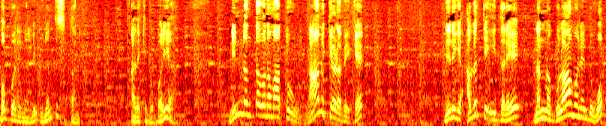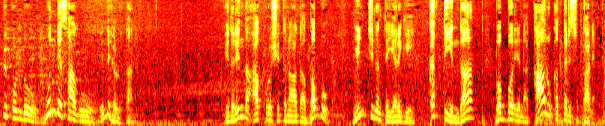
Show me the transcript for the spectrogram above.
ಬೊಬ್ಬರಿನಲ್ಲಿ ವಿನಂತಿಸುತ್ತಾನೆ. ಅದಕ್ಕೆ ಬೊಬ್ಬರಿಯ, ನಿನ್ನಂತವನ ಮಾತು ನಾನು ಕೇಳಬೇಕೆ? ನಿನಗೆ ಅಗತ್ಯ ಇದ್ದರೆ ನನ್ನ ಗುಲಾಮನೆಂದು ಒಪ್ಪಿಕೊಂಡು ಮುಂದೆ ಸಾಗು ಎಂದು ಹೇಳುತ್ತಾನೆ. ಇದರಿಂದ ಆಕ್ರೋಶಿತನಾದ ಬಬ್ಬು ಮಿಂಚಿನಂತೆ ಎರಗಿ ಕತ್ತಿಯಿಂದ ಬೊಬ್ಬರಿಯನ್ನ ಕಾಲು ಕತ್ತರಿಸುತ್ತಾನೆ.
